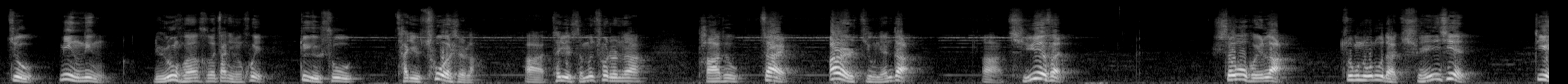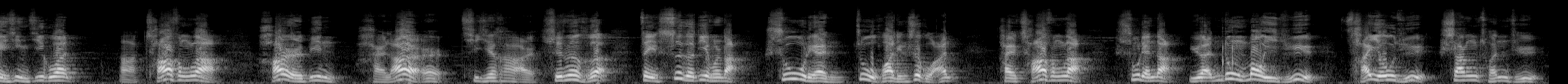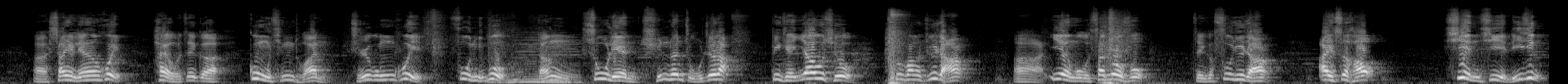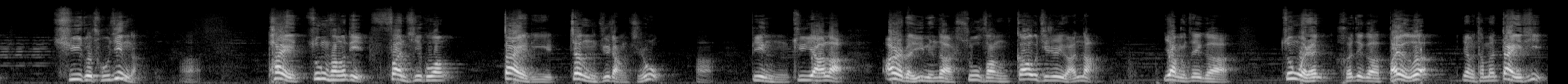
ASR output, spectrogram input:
就命令李荣桓和张景惠。对苏采取措施了啊，采取什么措施呢？他就在二九年的啊七月份收回了中东路的全线电信机关啊，查封了哈尔滨、海拉尔、齐齐哈尔、绥芬河这四个地方的苏联驻华领事馆，还查封了苏联的远东贸易局、柴油局、商船局、呃商业联合会。还有这个共青团、职工会、妇女部等苏联群团组织了，并且要求苏方局长啊叶姆三诺夫、这个副局长艾斯豪限期离境，驱逐出境啊啊！派中方的范其光代理正局长职务啊，并拘押了二百余名的苏方高级人员呐，让这个中国人和这个白俄让他们代替。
